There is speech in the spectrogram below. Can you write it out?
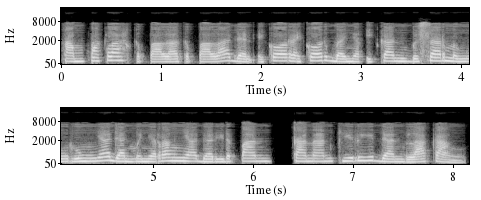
Tampaklah kepala-kepala dan ekor-ekor banyak ikan besar mengurungnya dan menyerangnya dari depan, kanan kiri dan belakang.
